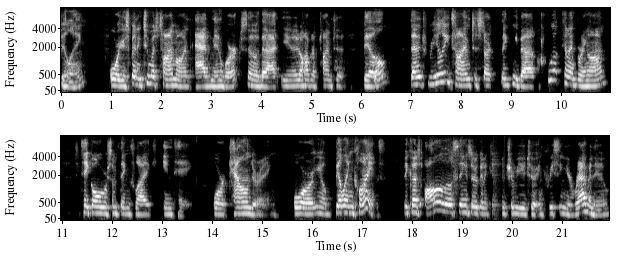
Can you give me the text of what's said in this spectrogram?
billing, or you're spending too much time on admin work so that you don't have enough time to bill, then it's really time to start thinking about what can I bring on to take over some things like intake or calendaring or you know billing clients because all of those things are going to contribute to increasing your revenue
